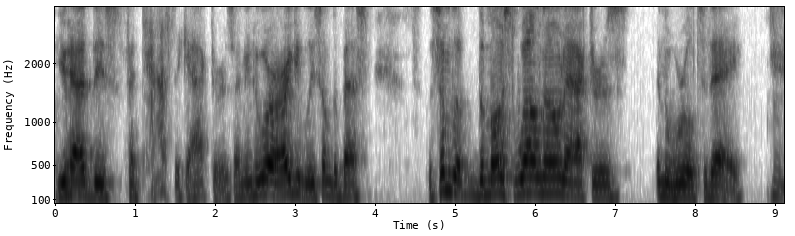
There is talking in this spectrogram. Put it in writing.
you had these fantastic actors. I mean, who are arguably some of the best, some of the, the most well known actors in the world today. Hmm.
